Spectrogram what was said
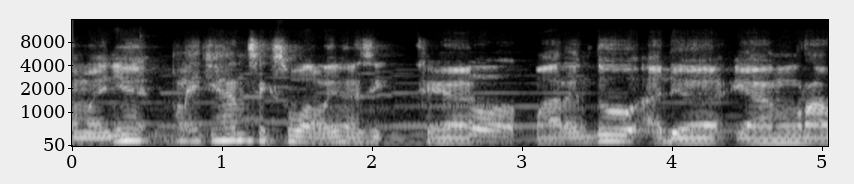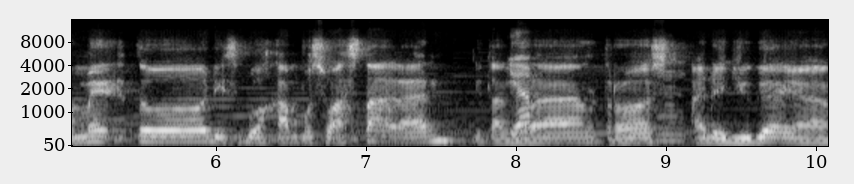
namanya pelecehan seksual ya nggak sih? Kayak Tuh. kemarin tuh ada yang rame tuh di sebuah kampus swasta kan di Tangerang. Terus Hmm. ada juga yang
